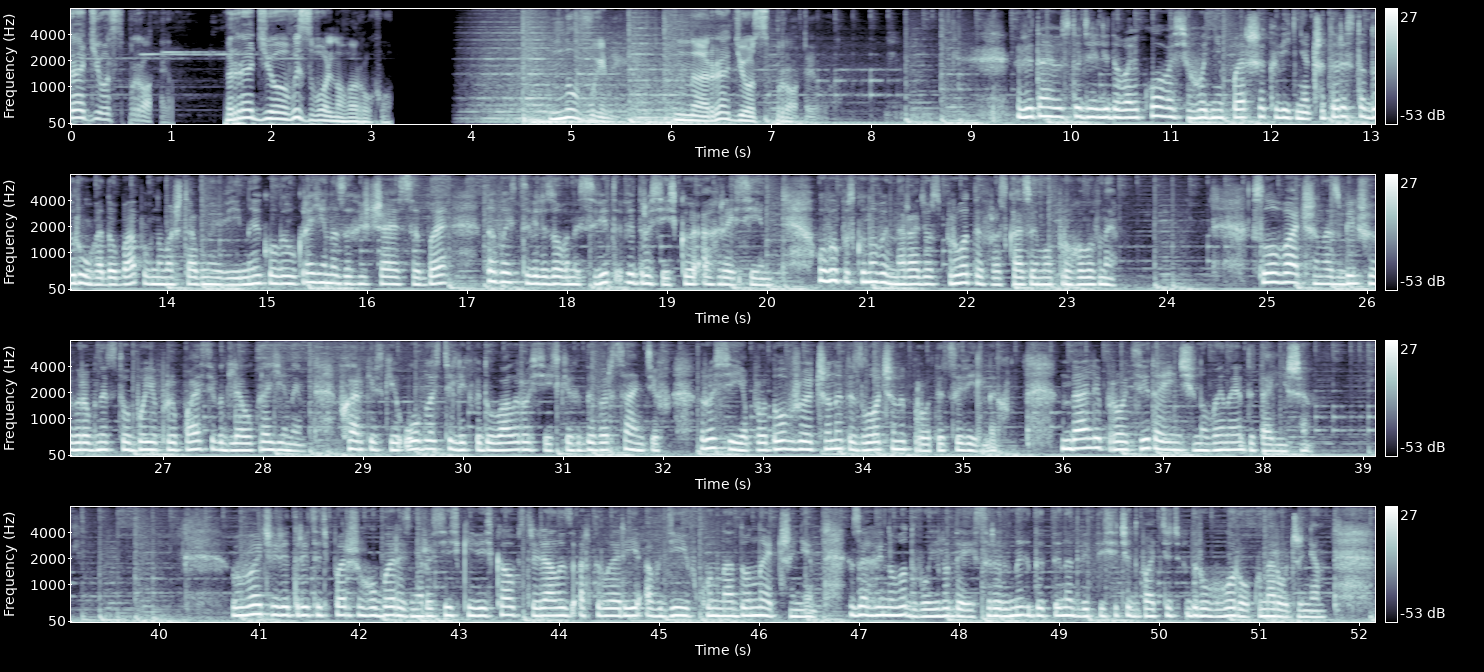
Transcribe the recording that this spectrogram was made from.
Радіо Спротив. Радіо визвольного руху. Новини на Радіо Спротив. Вітаю у студії Ліда Валькова. Сьогодні 1 квітня, 402 доба повномасштабної війни, коли Україна захищає себе та весь цивілізований світ від російської агресії. У випуску новин на Радіо Спротив розказуємо про головне. Словаччина збільшує виробництво боєприпасів для України. Харківській області ліквідували російських диверсантів. Росія продовжує чинити злочини проти цивільних. Далі про ці та інші новини детальніше. Ввечері 31 березня російські війська обстріляли з артилерії Авдіївку на Донеччині. Загинуло двоє людей. Серед них дитина 2022 року народження.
